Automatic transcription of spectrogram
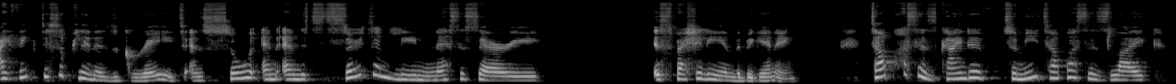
I think discipline is great and so and and it's certainly necessary especially in the beginning. Tapas is kind of to me tapas is like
